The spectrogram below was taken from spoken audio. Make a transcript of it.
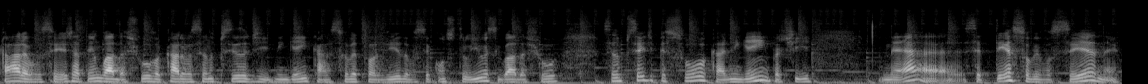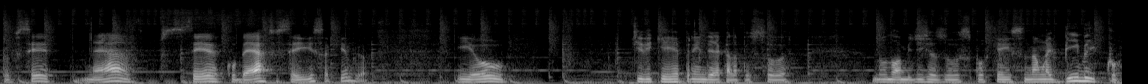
cara, você já tem um guarda-chuva, cara, você não precisa de ninguém, cara, sobre a tua vida. Você construiu esse guarda-chuva. Você não precisa de pessoa, cara, ninguém para te né, você ter sobre você, né, para você, né, ser coberto, ser isso, aquilo. E eu tive que repreender aquela pessoa no nome de Jesus, porque isso não é bíblico.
